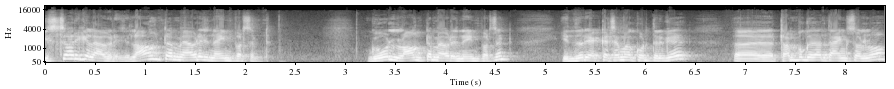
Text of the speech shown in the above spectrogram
historical average long term average nine percent gold long term average nine percent இந்த தடவை எக்கச்சக்கமாக கொடுத்துருக்கு. ட்ரம்ப்புக்கு தான் தேங்க்ஸ் சொல்லணும்.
